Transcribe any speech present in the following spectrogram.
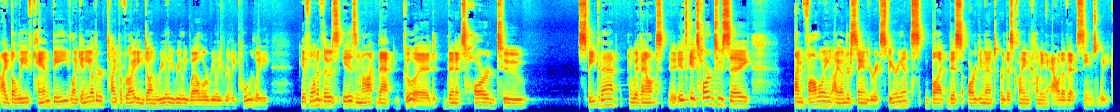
i believe can be like any other type of writing done really really well or really really poorly. If one of those is not that good then it's hard to speak that without it's it's hard to say i'm following i understand your experience but this argument or this claim coming out of it seems weak.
